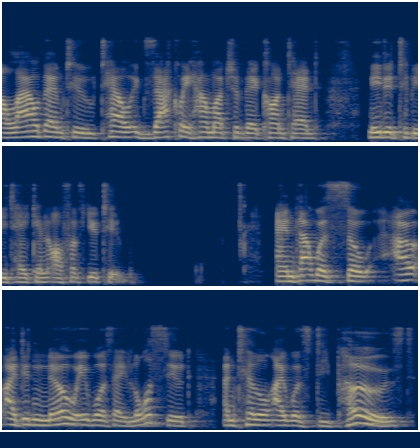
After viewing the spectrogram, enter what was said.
allow them to tell exactly how much of their content needed to be taken off of YouTube. And that was so I, I didn't know it was a lawsuit until I was deposed,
